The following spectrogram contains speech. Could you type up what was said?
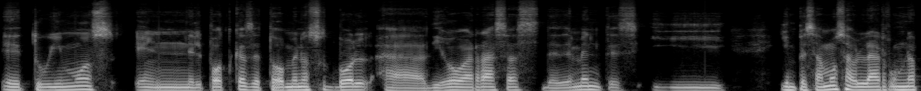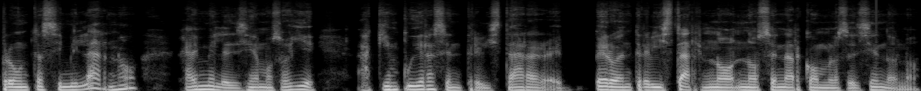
eh, tuvimos en el podcast de Todo Menos Fútbol a Diego Barrazas de Dementes y, empezamos a hablar una pregunta similar, ¿no? Jaime le decíamos, oye, ¿a quién pudieras entrevistar? Eh, pero entrevistar, no, no cenar como lo estoy diciendo, ¿no?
